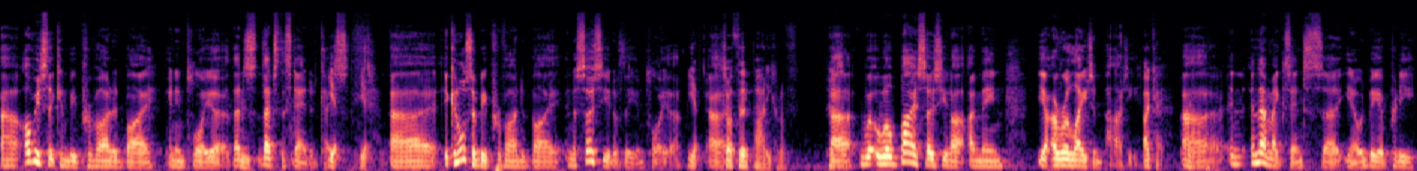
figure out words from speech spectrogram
uh, obviously can be provided by an employer. That's that's the standard case. Yep. Uh, it can also be provided by an associate of the employer. Yep. Uh, so a third party kind of person. Uh, well, well, by associate, I, I mean, yeah, a related party. okay. Uh, and, and that makes sense. Uh, you know, it would be a pretty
